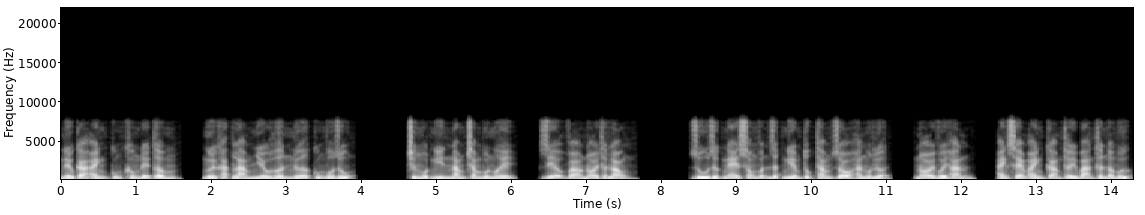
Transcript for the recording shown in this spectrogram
nếu cả anh cũng không để tâm, người khác làm nhiều hơn nữa cũng vô dụng. chương 1540, rượu vào nói thật lòng. Du dực nghe xong vẫn rất nghiêm túc thăm dò hắn một lượn, nói với hắn, anh xem anh cảm thấy bản thân ấm ức,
